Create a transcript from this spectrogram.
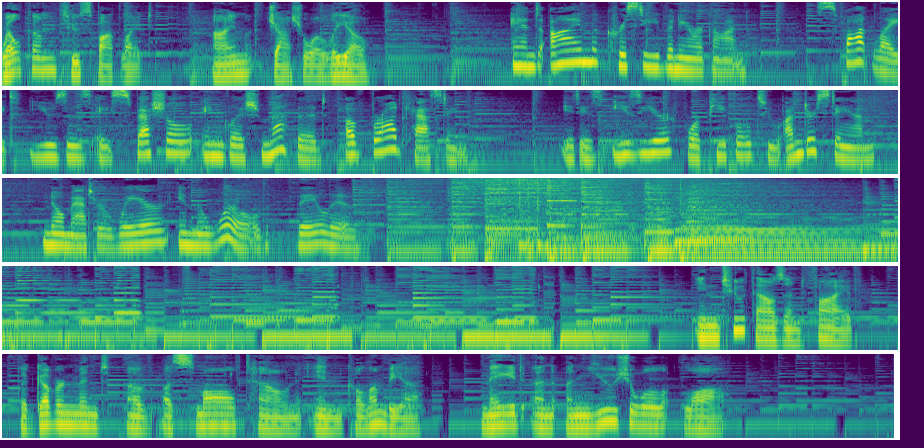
Welcome to Spotlight. I'm Joshua Leo. And I'm Christy VanArragon. Spotlight uses a special English method of broadcasting. It is easier for people to understand no matter where in the world they live. In 2005, the government of a small town in Colombia made an unusual law.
